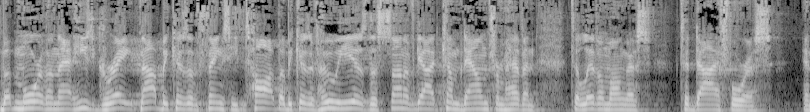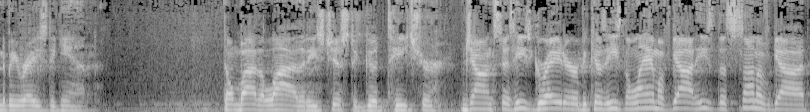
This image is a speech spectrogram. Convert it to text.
But more than that, he's great not because of the things he taught, but because of who he is, the Son of God come down from heaven to live among us, to die for us, and to be raised again. Don't buy the lie that he's just a good teacher. John says he's greater because he's the Lamb of God. He's the Son of God.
